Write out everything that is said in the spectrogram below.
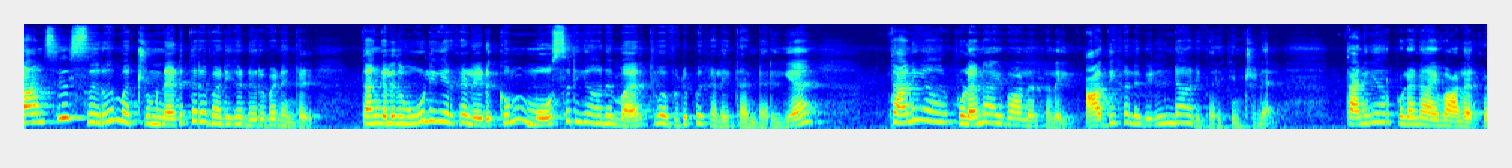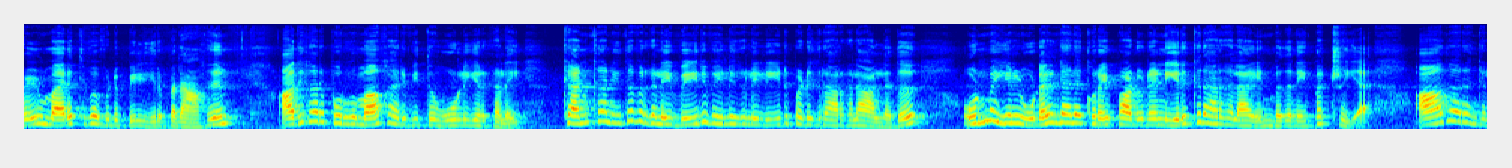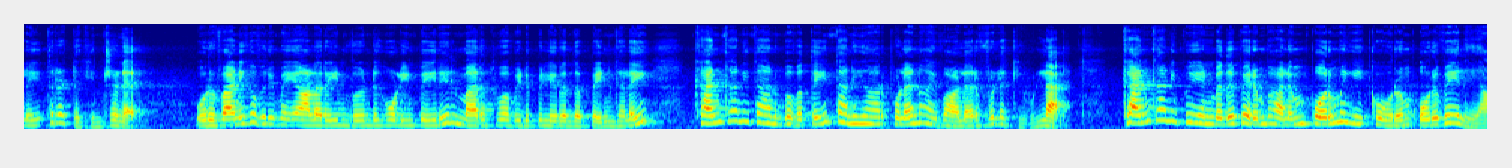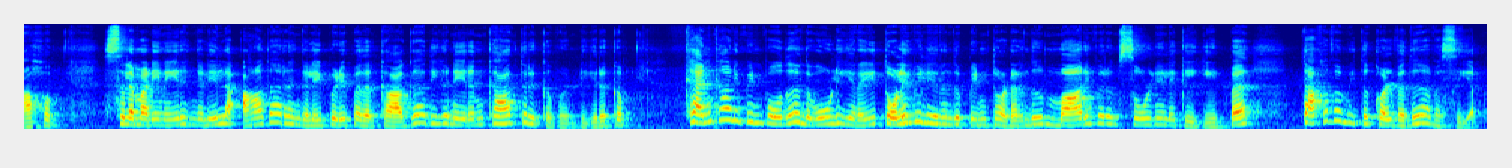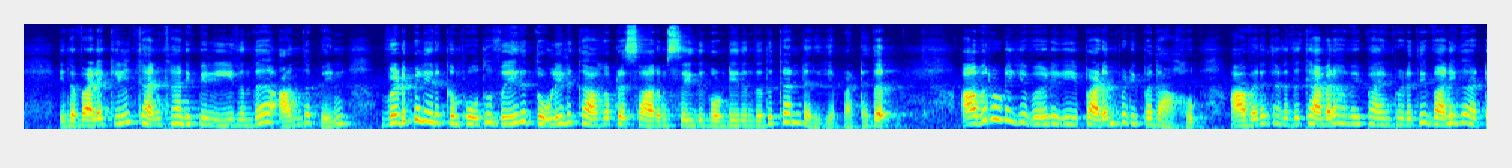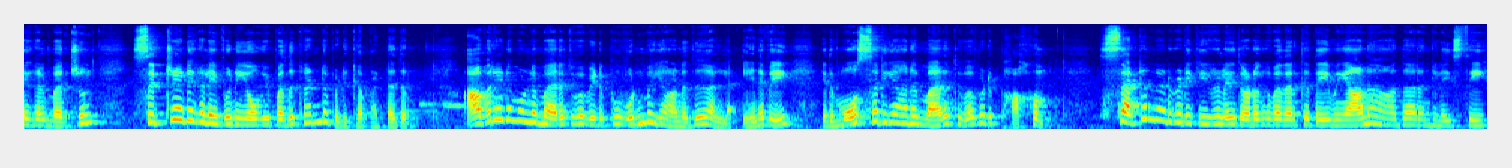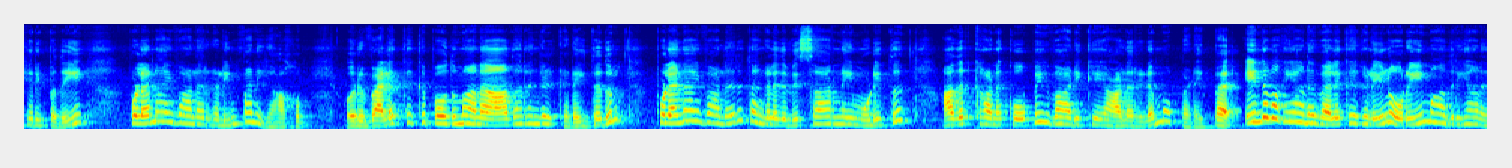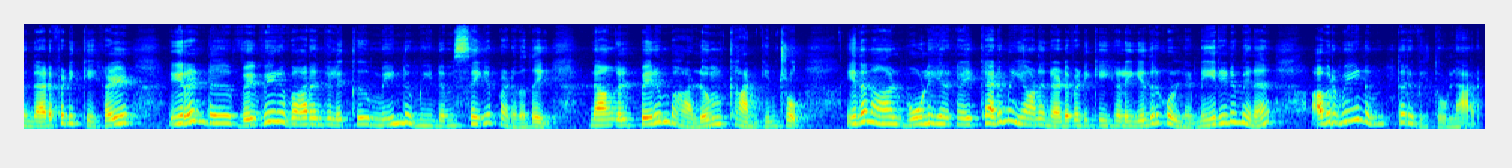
பிரான்சில் சிறு மற்றும் நடுத்தர வணிக நிறுவனங்கள் தங்களது ஊழியர்கள் எடுக்கும் மோசடியான மருத்துவ விடுப்புகளை கண்டறிய தனியார் புலனாய்வாளர்களை அதிகளவில் நாடி வருகின்றனர். தனியார் புலனாய்வாளர்கள் மருத்துவ விடுப்பில் இருப்பதாக அதிகாரப்பூர்வமாக அறிவித்த ஊழியர்களை கண்காணித்தவர்களை வேறு வேலைகளில் ஈடுபடுகிறார்களா அல்லது உண்மையில் உடல்நல குறைபாடுடன் இருக்கிறார்களா என்பதனை பற்றிய ஆதாரங்களை திரட்டுகின்றனர். ஒரு வணிக உரிமையாளரின் வேண்டுகோளின் பேரில் மருத்துவ விடுப்பில் இருந்த பெண்களை கண்காணித்த அனுபவத்தை தனியார் புலனாய்வாளர் விளக்கியுள்ளார். கண்காணிப்பு என்பது பெரும்பாலும் பொறுமையை கோரும் ஒரு வேலையாகும். சில மணி நேரங்களில் ஆதாரங்களை பிடிப்பதற்காக அதிக நேரம் காத்திருக்க வேண்டியிருக்கும். கண்காணிப்பின் போது அந்த ஊழியரை தொலைவில் இருந்து பின்தொடர்ந்து மாறிவரும் சூழ்நிலைக்கு ஏற்ப தகவமைத்துக் கொள்வது அவசியம். இந்த வழக்கில் கண்காணிப்பில் இருந்த அந்த பெண் விடுப்பில் இருக்கும்போது வேறு தொழிலுக்காக பிரசாரம் செய்து கொண்டிருந்தது கண்டறியப்பட்டது. அவருடைய வேலையை படம் பிடிப்பதாகும் அவர் தனது கேமராவை பயன்படுத்தி வணிக அட்டைகள் மற்றும் சிற்றேடுகளை விநியோகிப்பது கண்டுபிடிக்கப்பட்டது. அவரிடம் உள்ள மருத்துவ விடுப்பு உண்மையானது அல்ல. எனவே இது மோசடியான மருத்துவ விடுப்பாகும். சட்ட நடவடிக்கைகளை தொடங்குவதற்கு தேவையான ஆதாரங்களை சேகரிப்பதே புலனாய்வாளர்களின் பணியாகும். ஒரு வழக்குக்கு போதுமான ஆதாரங்கள் கிடைத்ததும் புலனாய்வாளர் தங்களது விசாரணை முடித்து அதற்கான கோப்பை வாடிக்கையாளரிடம் ஒப்படைப்பர். இந்த வகையான வழக்குகளில் ஒரே மாதிரியான நடவடிக்கைகள் இரண்டு வெவ்வேறு வாரங்களுக்கு மீண்டும் மீண்டும் செய்யப்படுவதை நாங்கள் பெரும்பாலும் காண்கின்றோம். இதனால் ஊழியர்கள் கடுமையான நடவடிக்கைகளை எதிர்கொள்ள நேரிடும் என அவர் மேலும் தெரிவித்துள்ளார்.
